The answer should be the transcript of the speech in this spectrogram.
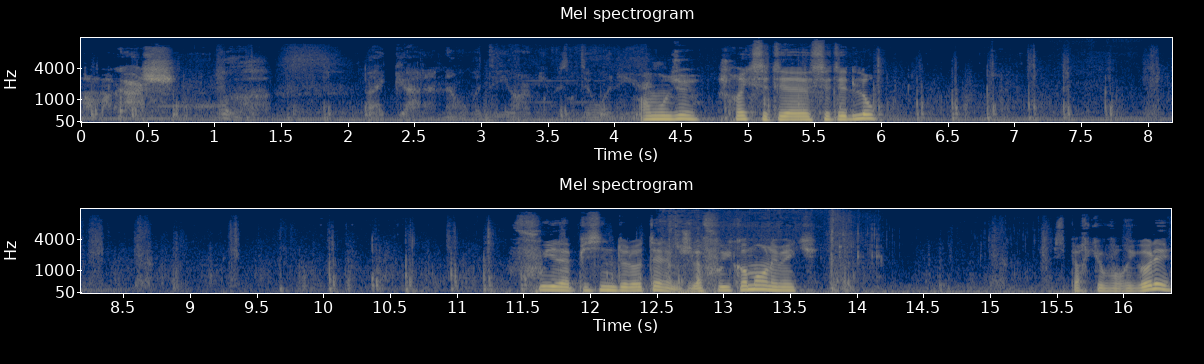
Oh my gosh. I gotta know what the army was doing here. Oh mon dieu, je croyais que c'était c'était de l'eau. Fouiller la piscine de l'hôtel. Je la fouille comment, les mecs? J'espère que vous rigolez.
